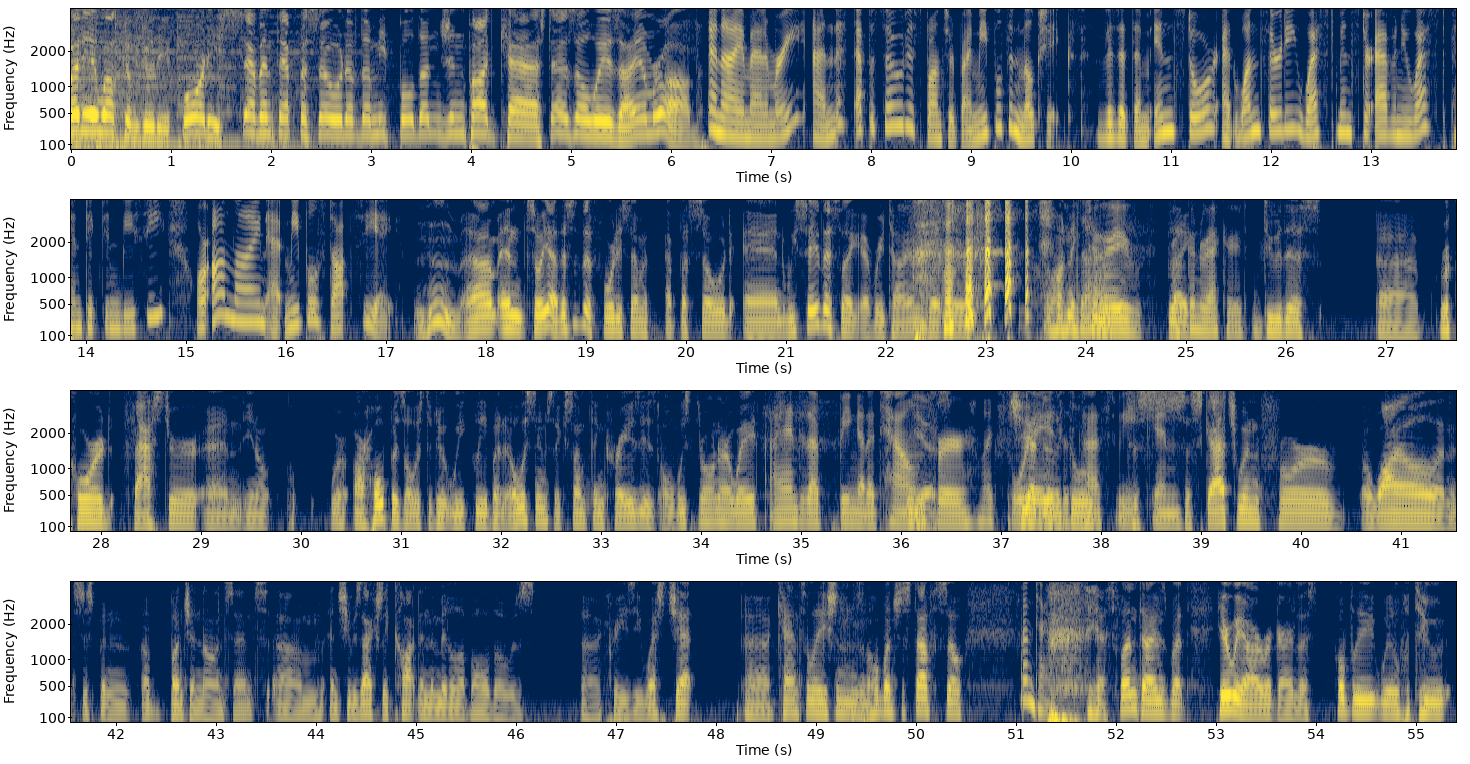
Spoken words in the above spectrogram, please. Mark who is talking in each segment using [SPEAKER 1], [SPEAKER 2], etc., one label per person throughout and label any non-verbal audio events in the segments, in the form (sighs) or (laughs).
[SPEAKER 1] everybody, and welcome to the 47th episode of the Meeple Dungeon podcast. As always, I am Robb.
[SPEAKER 2] And I am Anna Marie, and this episode is sponsored by Meeples and Milkshakes. Visit them in store at 130 Westminster Avenue West, Penticton, BC, or online at meeples.ca.
[SPEAKER 1] hmm Um, and so, yeah, this is the 47th episode, and we say this like every time that we're (laughs) wanting to
[SPEAKER 2] broken record.
[SPEAKER 1] do this, uh, record faster, and you know, we're, our hope is always to do it weekly, but it always seems like something crazy is always thrown our way.
[SPEAKER 2] I ended up being out of town
[SPEAKER 1] Yes.
[SPEAKER 2] for like four days this past week,
[SPEAKER 1] to
[SPEAKER 2] and
[SPEAKER 1] Saskatchewan for a while, and it's just been a bunch of nonsense. Um, and she was actually caught in the middle of all those uh, crazy WestJet uh, cancellations and a whole bunch of stuff. So
[SPEAKER 2] fun times, (laughs)
[SPEAKER 1] yes, fun times. But here we are, regardless. Hopefully, we'll do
